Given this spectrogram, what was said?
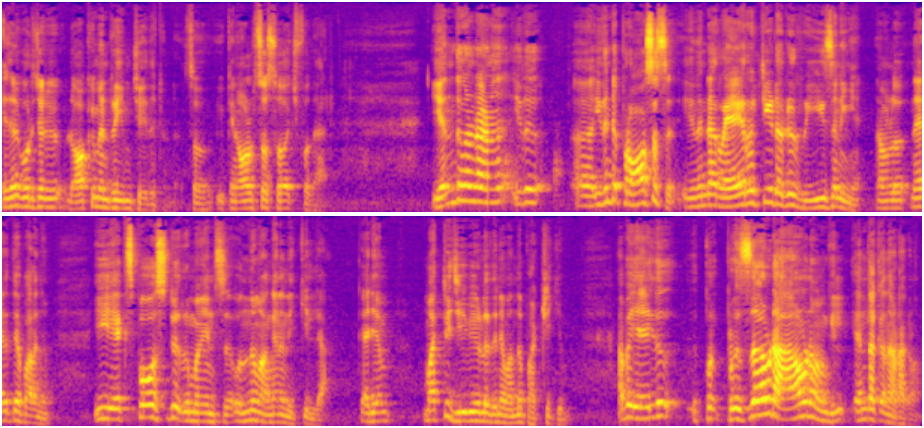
ഇതിനെക്കുറിച്ചൊരു ഡോക്യുമെന്ററിയും ചെയ്തിട്ടുണ്ട്. So you can also search for that എന്തുകൊണ്ടാണ് ഇത് ഇതിന്റെ പ്രോസസ്സ് ഇതിന്റെ റേറിറ്റിയുടെ ഒരു റീസണിങ് നമ്മൾ നേരത്തെ പറഞ്ഞു. ഈ എക്സ്പോസ്ഡ് റിമൈൻസ് ഒന്നും അങ്ങനെ നിൽക്കില്ല കാര്യം മറ്റ് ജീവികൾ ഇതിനെ വന്ന് ഭക്ഷിക്കും. അപ്പോൾ ഇത് പ്രിസർവ്ഡ് ആവണമെങ്കിൽ എന്തൊക്കെ നടക്കണം?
